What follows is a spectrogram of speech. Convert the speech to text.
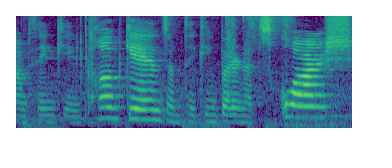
I'm thinking pumpkins, I'm thinking butternut squash,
